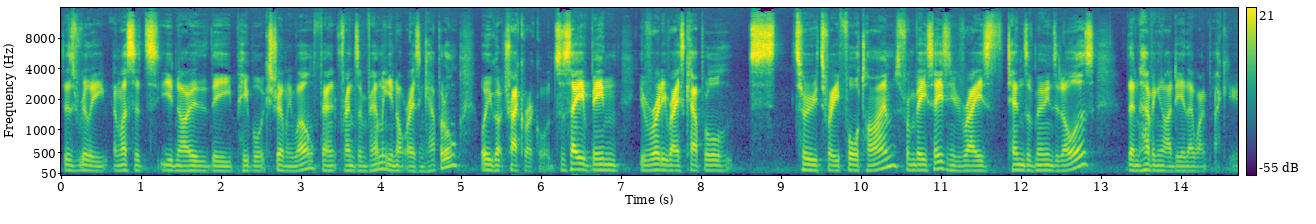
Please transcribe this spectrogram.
there's really, unless it's you know the people extremely well, fa- friends and family, you're not raising capital, or you've got track record. So say you've been, you've already raised capital s- two, three, four times from VCs, and you've raised tens of millions of dollars. Then having an idea, they won't back you.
